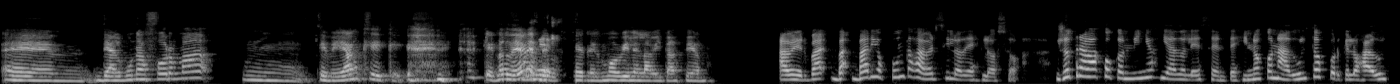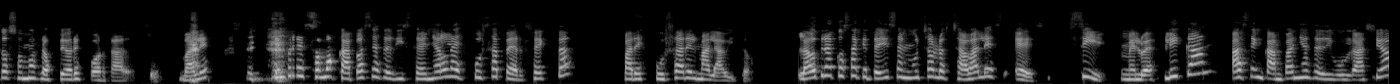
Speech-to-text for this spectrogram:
em, de alguna forma mm, que vean que, que, no deben tener el móvil en la habitación. A ver, varios puntos a ver si lo desgloso. Yo trabajo con niños y adolescentes y no con adultos porque los adultos somos los peores portados, ¿vale? Siempre somos capaces de diseñar la excusa perfecta para excusar el mal hábito. La otra cosa que te dicen muchos los chavales es, sí, me lo explican, hacen campañas de divulgación,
